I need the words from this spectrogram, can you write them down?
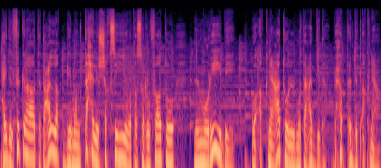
هيدي الفكرة تتعلق بمنتحل الشخصية وتصرفاته المريبة وأقنعته المتعددة. بحط عدة أقنعة.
